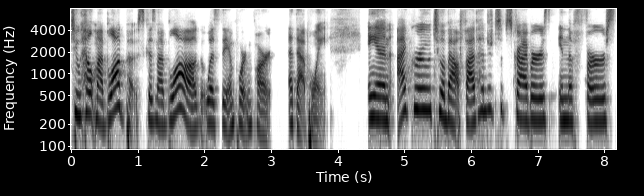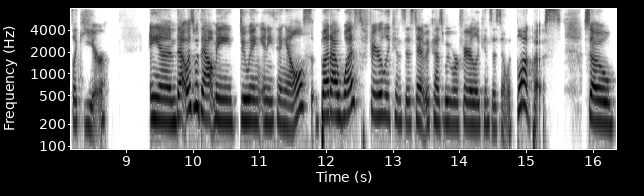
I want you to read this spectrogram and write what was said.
to help my blog posts because my blog was the important part at that point. And I grew to about 500 subscribers in the first like year. And that was without me doing anything else, but I was fairly consistent because we were fairly consistent with blog posts. So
